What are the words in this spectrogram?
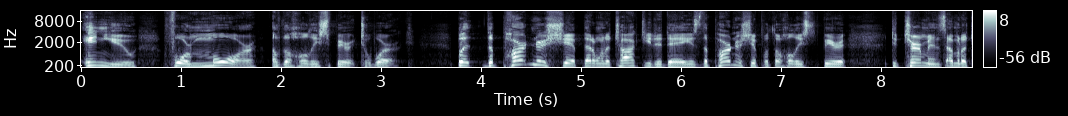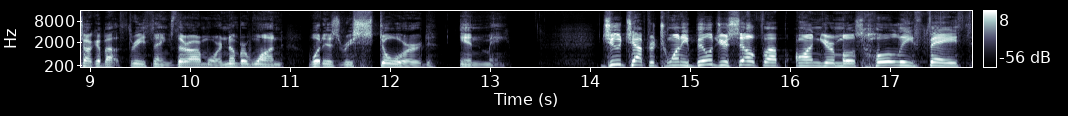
in you for more of the Holy Spirit to work. But the partnership that I want to talk to you today is the partnership with the Holy Spirit determines, I'm going to talk about three things. There are more. Number one, what is restored in me. Jude chapter 20, build yourself up on your most holy faith,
